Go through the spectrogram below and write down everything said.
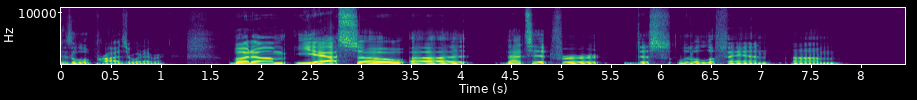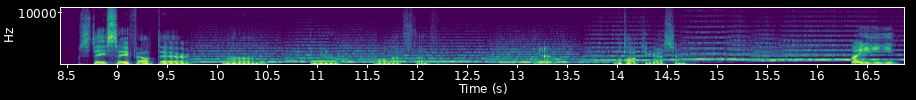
as a little prize or whatever. But um yeah, so uh that's it for this little LaFan. Um stay safe out there. Um you know, all that stuff. Yeah. We'll talk to you guys soon. Bye.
